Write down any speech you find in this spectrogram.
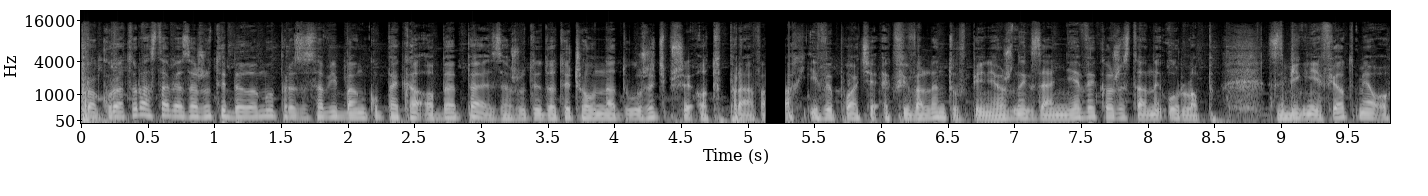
Prokuratura stawia zarzuty byłemu prezesowi banku PKO BP. Zarzuty dotyczą nadużyć przy odprawach i wypłacie ekwiwalentów pieniężnych za niewykorzystany urlop. Zbigniew J. miał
